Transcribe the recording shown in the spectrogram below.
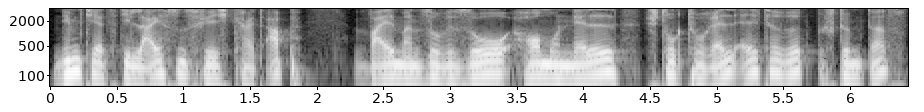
nimmt jetzt die Leistungsfähigkeit ab, weil man sowieso hormonell, strukturell älter wird, bestimmt das,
